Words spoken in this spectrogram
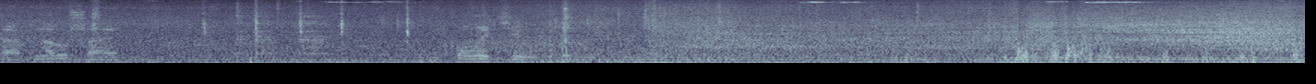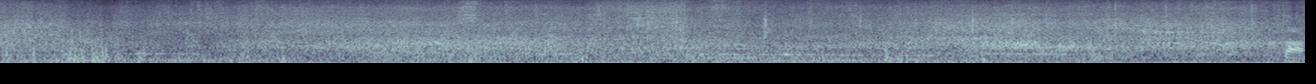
Так, нарушає. Полетів. Так,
